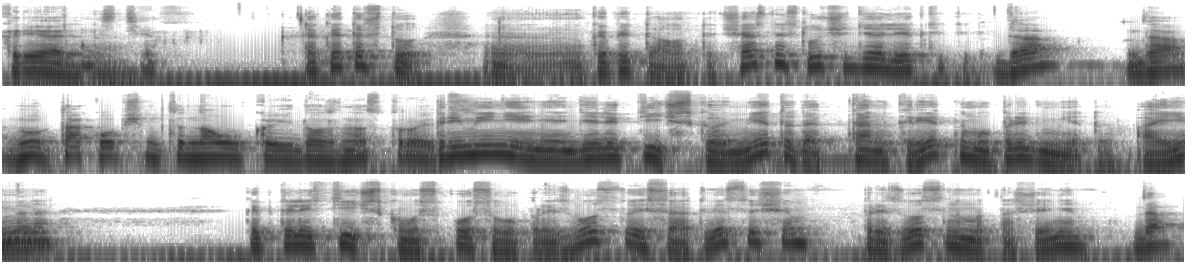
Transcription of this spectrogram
к реальности. Так это что, э, капитал? Это частный случай диалектики. Да, да. Ну, так, в общем-то, наука и должна строиться. Применение диалектического метода к конкретному предмету, а именно да. капиталистическому способу производства и соответствующим производственным отношениям. Да,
